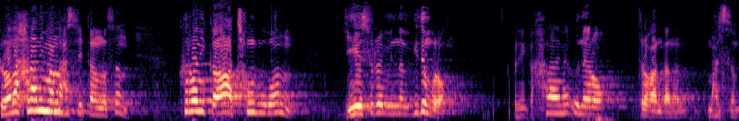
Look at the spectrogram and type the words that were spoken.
그러나 하나님만 할 수 있다는 것은 그러니까 천국은 예수를 믿는 믿음으로 그러니까 하나님의 은혜로 들어간다는 말씀.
